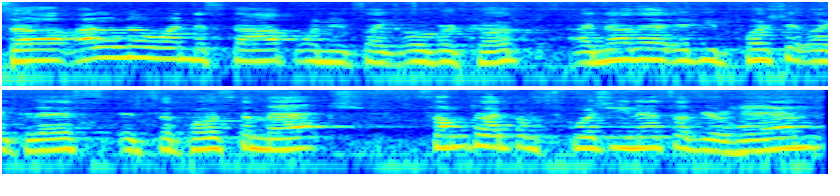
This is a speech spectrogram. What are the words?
So I don't know when to stop when it's like overcooked. I know that if you push it like this, it's supposed to match some type of squishiness of your hand.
